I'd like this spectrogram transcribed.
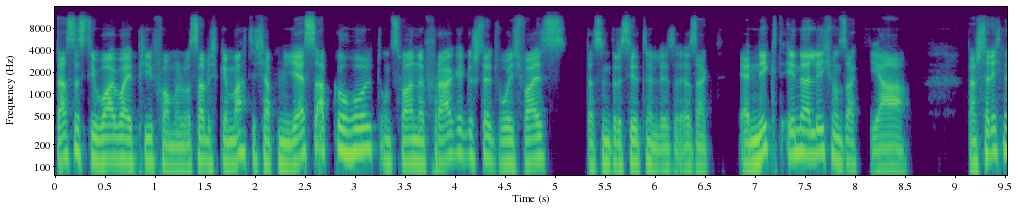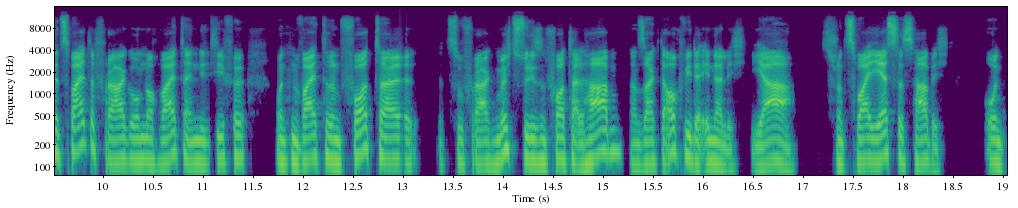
Das ist die YYP-Formel. Was habe ich gemacht? Ich habe ein Yes abgeholt und zwar eine Frage gestellt, wo ich weiß, das interessiert den Leser. Er sagt, er nickt innerlich und sagt Ja. Dann stelle ich eine zweite Frage, um noch weiter in die Tiefe und einen weiteren Vorteil zu fragen, möchtest du diesen Vorteil haben? Dann sagt er auch wieder innerlich, ja, schon zwei Yeses habe ich. Und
